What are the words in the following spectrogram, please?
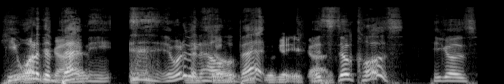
He wanted to bet me. it would have been a hell of a bet. go get your guy. It's still close. He goes,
